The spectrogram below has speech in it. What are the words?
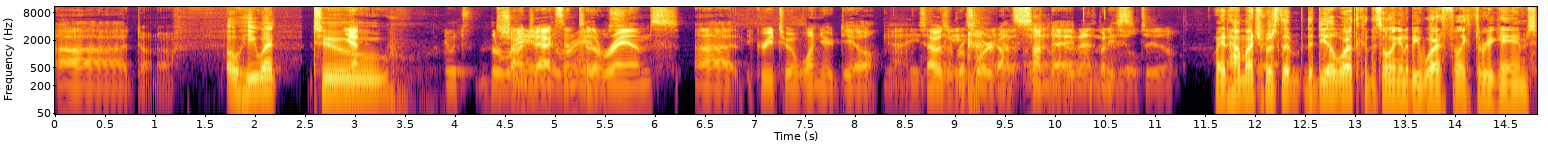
uh, don't know. if- oh, he went to It was the DeSean Ram- the Jackson to the Rams uh, agreed to a one-year deal. Yeah, he's That was he's reported like on a- like Sunday, like a vet but he's- deal too. wait. How much Yeah. was the the deal worth? Because it's only going to be worth for like three games.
